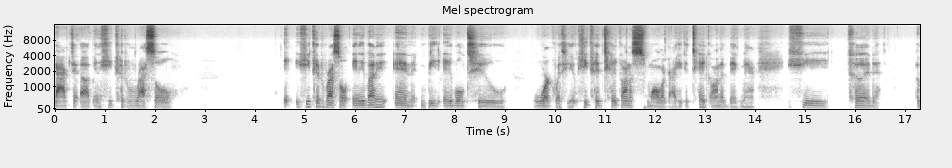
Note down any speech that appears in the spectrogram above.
backed it up and he could wrestle he could wrestle anybody and be able to work with you. He could take on a smaller guy. He could take on a big man he could uh,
